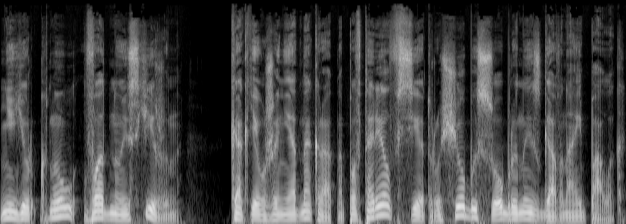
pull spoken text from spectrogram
не юркнул в одну из хижин. Как я уже неоднократно повторял, все трущобы собраны из говна и палок.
